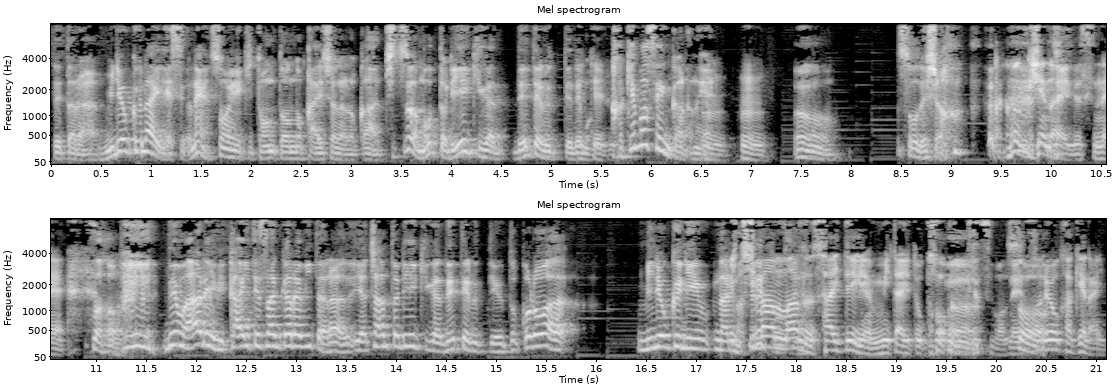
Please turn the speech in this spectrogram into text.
てたら魅力ないですよね。損益トントンの会社なのか。実はもっと利益が出てるってでも書けませんからね。うん、うん。うん。そうでしょ関係ないですね。そう。でもある意味買い手さんから見たら、いや、ちゃんと利益が出てるっていうところは、魅力になりますね。一番まず最低限見たいところですもんね。うんそうそれをかけない。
